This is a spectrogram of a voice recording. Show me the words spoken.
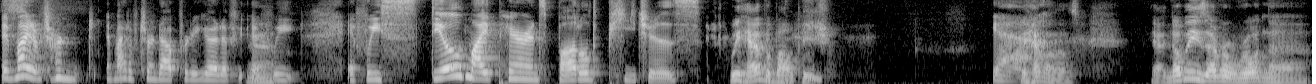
it might have turned it might have turned out pretty good if Yeah. if we if we steal my parents' bottled peaches. We have a bottle peach. Yeah, We have one of those. Yeah, nobody's ever written a.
